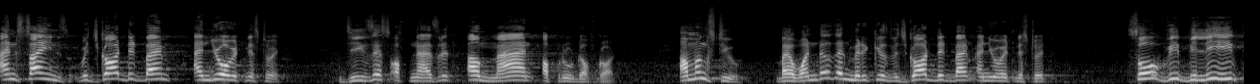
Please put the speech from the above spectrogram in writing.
and signs which God did by him, and you are witness to it. Jesus of Nazareth, a man approved of God amongst you by wonders and miracles which God did by him, and you witness to it. So we believe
